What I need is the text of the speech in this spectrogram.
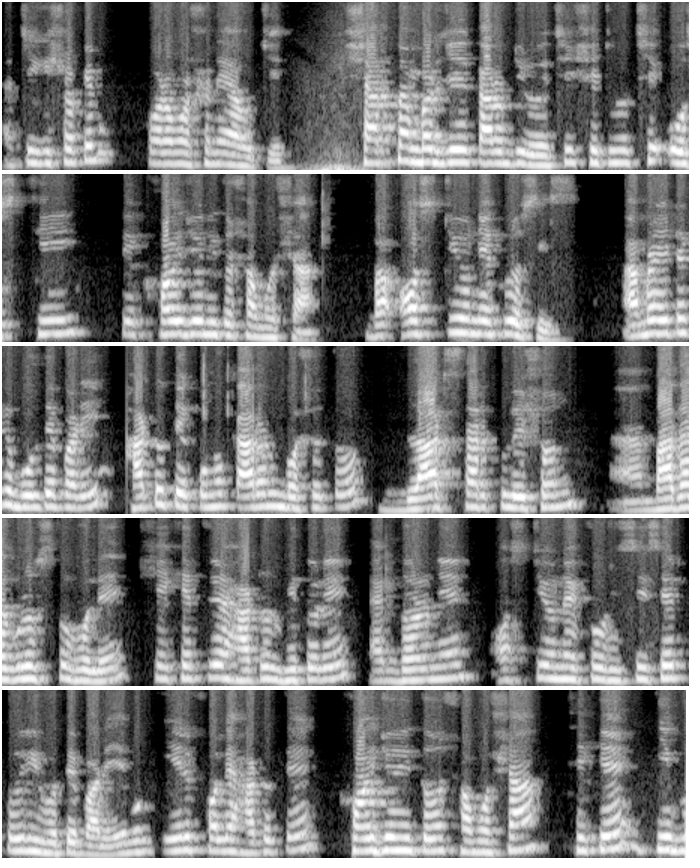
চিকিৎসকের পরামর্শ নেওয়া উচিত। সাত নাম্বার যে কারণটি রয়েছে, সেটি হচ্ছে অস্থিতে ক্ষয়জনিত সমস্যা বা অস্টিওনেক্রোসিস। আমরা এটাকে বলতে পারি, হাঁটুতে কোনো কারণবশত ব্লাড সার্কুলেশন বাধাগ্রস্ত হলে সেক্ষেত্রে হাঁটুর ভিতরে এক ধরনের অস্টিওনেক্রোসিসের তৈরি হতে পারে এবং এর ফলে হাঁটুতে ক্ষয়জনিত সমস্যা থেকে তীব্র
